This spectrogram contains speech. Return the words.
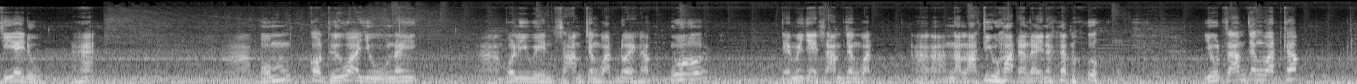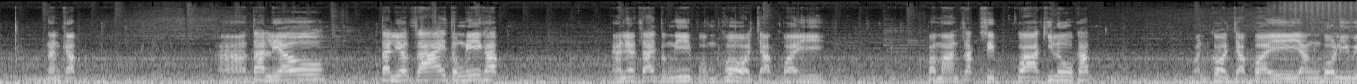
ชี้ให้ดูนะฮะผมก็ถือว่าอยู่ในบริเวณ 3 จังหวัดด้วยครับโอ้แต่ไม่ใช่ 3 จังหวัดนาราธิวาสอะไรนะครับ อยู่ 3 จังหวัดครับ นั่นครับอ่าถ้าเลี้ยวถ้าเลี้ยวซ้ายตรงนี้ครับ เลี้ยวซ้ายตรงนี้ผมก็จะไปประมาณสักสิบกว่ากิโลครับ มันก็จะไปยังบริเว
